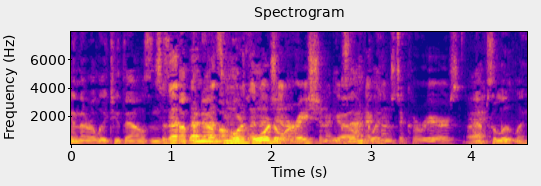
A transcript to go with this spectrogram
in the early two thousands. So that, up that, and down that's the more whole than corridor. a generation ago exactly. when it comes to careers. Right. Absolutely.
